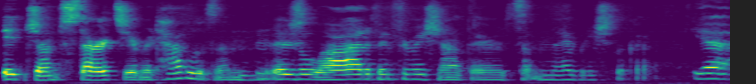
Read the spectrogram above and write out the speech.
it jump starts your metabolism. Mhm. There's a lot of information out there. It's something that everybody should look up. Yeah.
